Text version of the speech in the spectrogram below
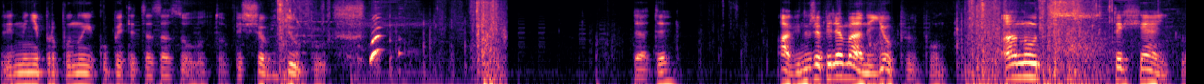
Він мені пропонує купити це за золото. Пішов в дупу. Де ти? А, він уже біля мене, йопрупу. А ну тихенько.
